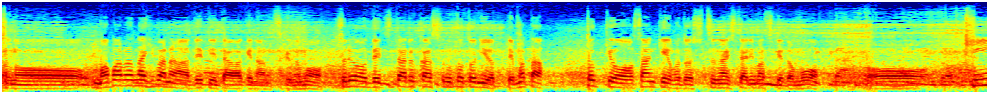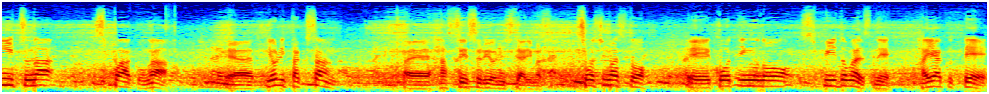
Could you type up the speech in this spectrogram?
そのまばらな火花が出ていたわけなんですけどもそれをデジタル化することによってまた特許を3件ほど出願してありますけども均一なスパークが、えー、よりたくさん、えー、発生するようにしてあります。そうしますと、えー、コーティングのスピードがですね速くて、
